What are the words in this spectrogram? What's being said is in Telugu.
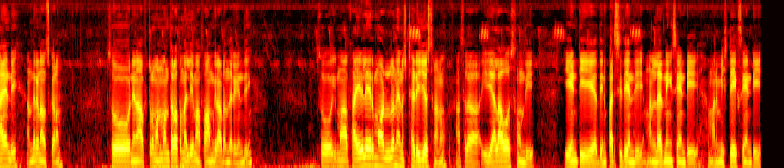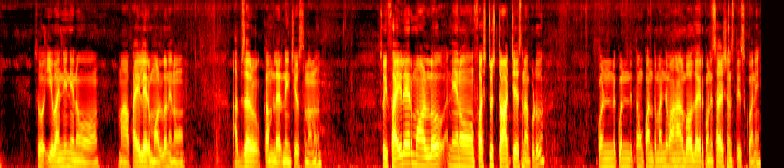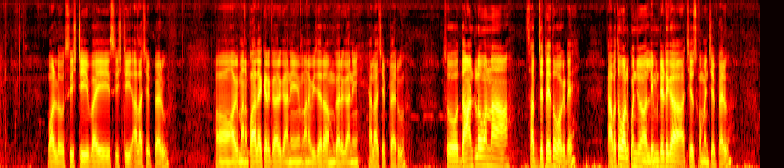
హాయ్ అండి అందరికీ నమస్కారం. సో నేను ఆఫ్టర్ వన్ మంత్ తర్వాత మళ్ళీ మా ఫామ్కి రావడం జరిగింది. సో మా ఫైవ్ లేయర్ మోడల్లో నేను స్టడీ చేస్తున్నాను. అసలు ఇది ఎలా వస్తుంది? ఏంటి? దీని పరిస్థితి ఏంటి మన లెర్నింగ్స్ ఏంటి? మన మిస్టేక్స్ ఏంటి? సో ఇవన్నీ నేను మా ఫైవ్ లేయర్ మోడల్లో నేను అబ్జర్వ్ కమ్ లెర్నింగ్ చేస్తున్నాను. సో ఈ ఫైవ్ లేయర్ మోడల్లో నేను ఫస్ట్ స్టార్ట్ చేసినప్పుడు కొన్ని కొన్ని కొంతమంది మహానుభావుల దగ్గర కొన్ని సజెషన్స్ తీసుకొని వాళ్ళు సిక్స్టీ బై సిక్స్టీ అలా చెప్పారు. అవి మన పాలేకర్ గారు కానీ మన విజయరామ్ గారు కానీ అలా చెప్పారు. సో దాంట్లో ఉన్న సబ్జెక్ట్ అయితే ఒకటే. కాకపోతే వాళ్ళు కొంచెం లిమిటెడ్గా చేసుకోమని చెప్పారు.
